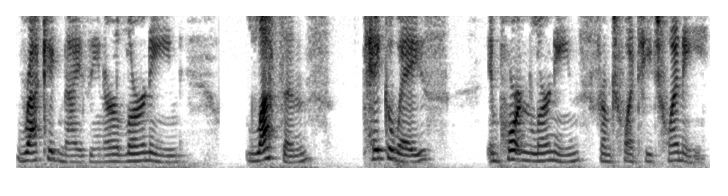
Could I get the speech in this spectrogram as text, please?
recognizing or learning lessons, takeaways, important learnings from 2020,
